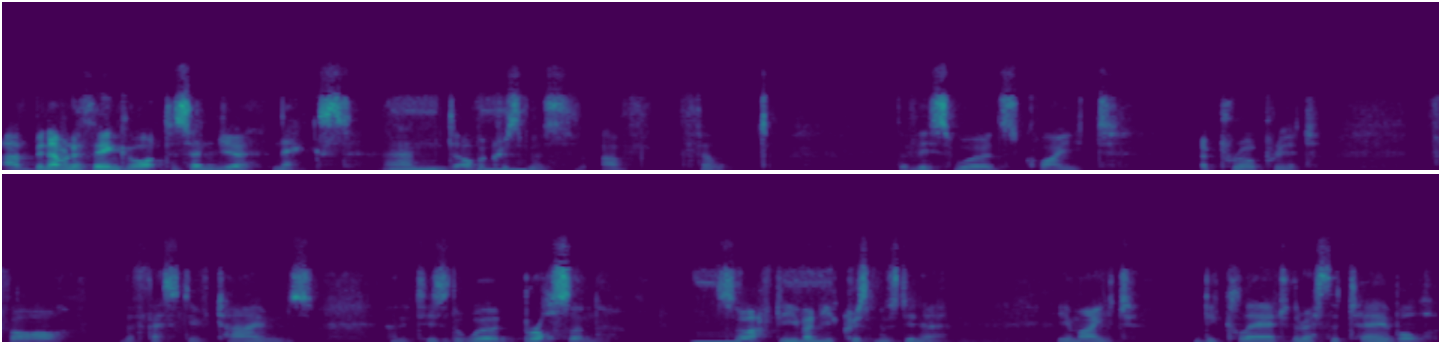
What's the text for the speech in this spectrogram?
I've been having a think of what to send you next, and over Christmas, I've felt that this word's quite appropriate for the festive times, and it is the word brosson. So after you've had your Christmas dinner, you might declare to the rest of the table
